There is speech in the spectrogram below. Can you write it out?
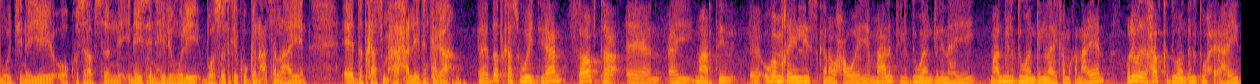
muujinayay oo ku saabsan inaysan helin weli boosaskay ku ganacsan lahaayeen. Dadkaas maxaa xal idinkaga ah dadkaas way jiraan. Sababta ay maaragtay uga maqayin liiskana waxaa weeye maalintii la diiwaangelinayey maalmihii la diiwaangelinayay ka maqnaayeen. Weliba habka diiwaangelinta waxay ahayd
